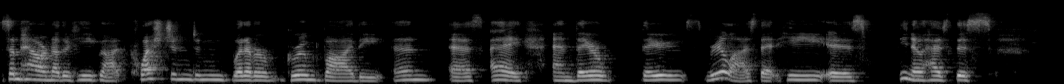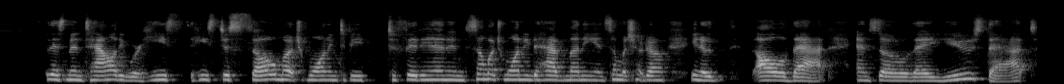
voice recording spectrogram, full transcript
somehow or another he got questioned and whatever groomed by the NSA, and they they realized that he is you know has this this mentality where he's he's just so much wanting to be to fit in and so much wanting to have money and so much you know all of that. And so they used that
